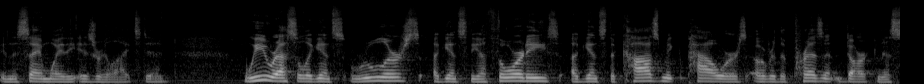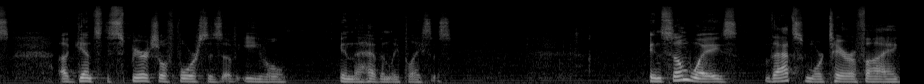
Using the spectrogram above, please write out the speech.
in the same way the Israelites did. We wrestle against rulers, against the authorities, against the cosmic powers over the present darkness, against the spiritual forces of evil in the heavenly places. In some ways, that's more terrifying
